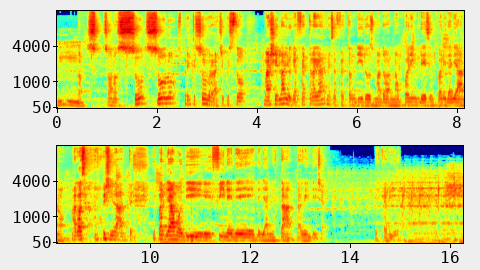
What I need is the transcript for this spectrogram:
Mm. No, sono so, solo, solo parolacce. Questo macellaio che affetta la carne si affetta un dito, smadonna, un po' in inglese, un po' in italiano, una cosa allucinante. E parliamo di fine de, degli anni 80, quindi cioè, per capire.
